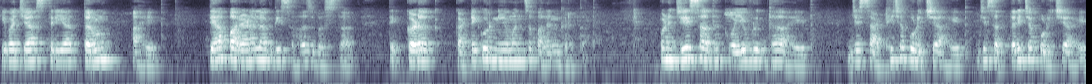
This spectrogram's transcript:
किंवा ज्या स्त्रिया तरुण आहेत त्या पारायणाला अगदी सहज बसतात. ते कडक काटेकोर नियमांचं पालन करतात. पण जे साधक वयोवृद्ध आहेत जे साठीच्या पुढचे आहेत जे सत्तरीच्या पुढचे आहेत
